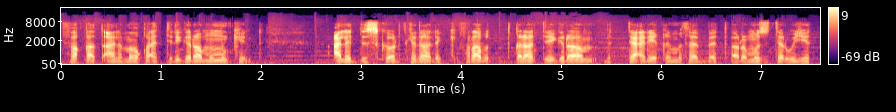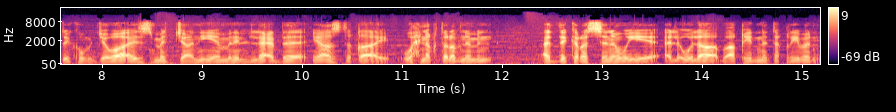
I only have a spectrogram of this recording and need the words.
فقط على موقع التليجرام ممكن على الديسكورد كذلك. فرابط قناة التليجرام بالتعليق المثبت. الرموز الترويجية تعطيكم جوائز مجانية من اللعبة يا أصدقائي. وإحنا اقتربنا من الذكرى السنوية الأولى باقي لنا تقريبا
